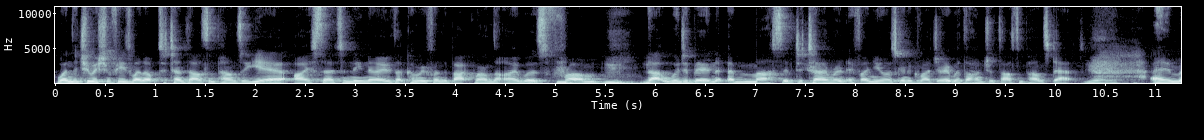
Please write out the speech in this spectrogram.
when the tuition fees went up to £10,000 a year, I certainly know that coming from the background that I was from, that would have been a massive deterrent if I knew I was going to graduate with £100,000 debt. Yeah. Um,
